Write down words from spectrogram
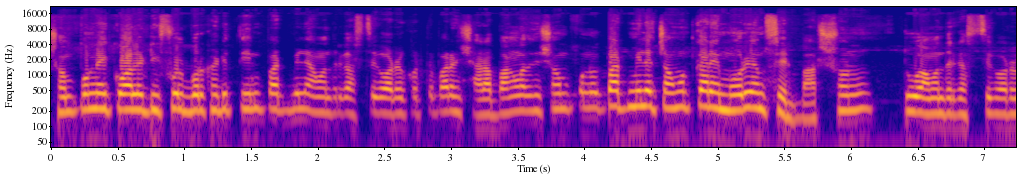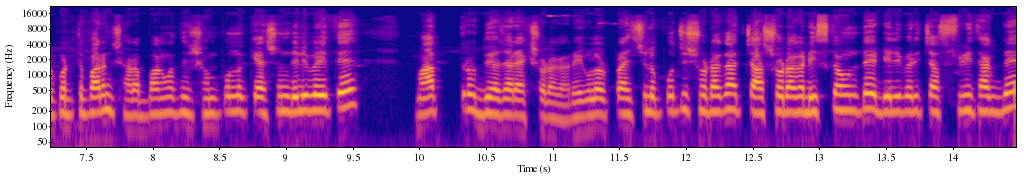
সম্পূর্ণ এই কোয়ালিটি ফুল বোরখাটি তিন পার্ট মিলে আমাদের কাছ থেকে অর্ডার করতে পারেন। সারা বাংলাদেশে সম্পূর্ণ পার্ট মিলে চমৎকার এই মরিয়াম সেট ভার্সন টু আমাদের কাছ থেকে অর্ডার করতে পারেন। সারা বাংলাদেশ সম্পূর্ণ ক্যাশ অন ডেলিভারিতে মাত্র দুই হাজার একশো টাকা। রেগুলার প্রাইস ছিল পঁচিশশো টাকা, চারশো টাকা ডিসকাউন্টে ডেলিভারি চার্জ ফ্রি থাকবে।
